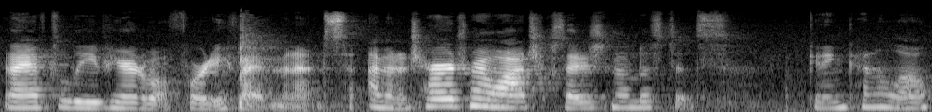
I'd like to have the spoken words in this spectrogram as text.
And I have to leave here in about 45 minutes. I'm gonna charge my watch because I just noticed it's getting kind of low.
